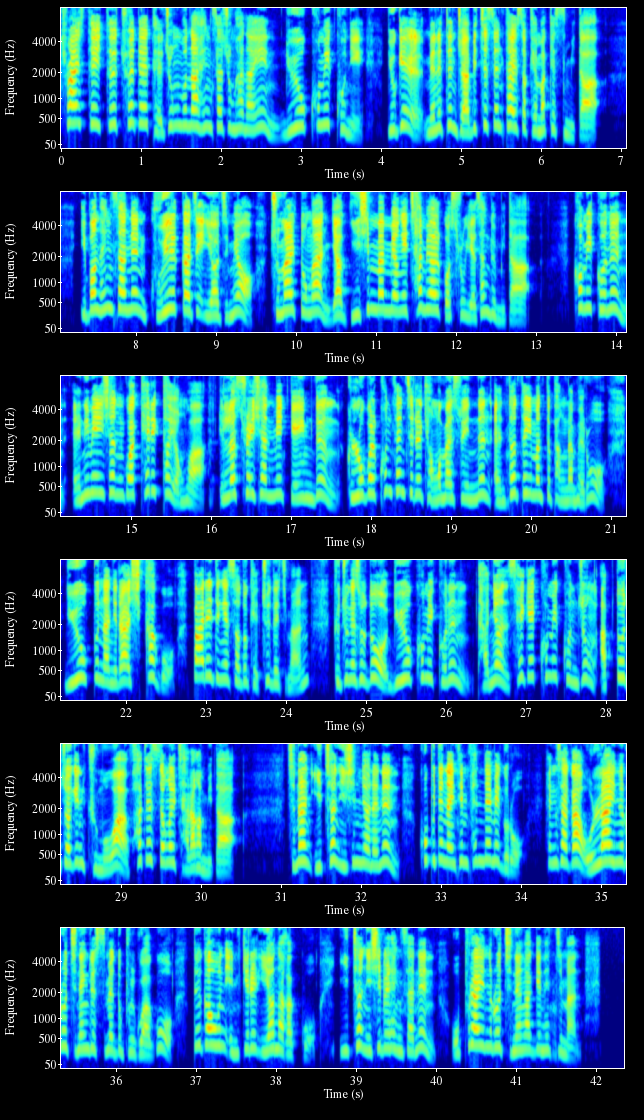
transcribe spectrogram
Tri-state 최대 대중문화 행사 중 하나인 뉴욕 코미콘이 6일 맨해튼 자비츠 센터에서 개막했습니다. 이번 행사는 9일까지 이어지며 주말 동안 약 20만 명이 참여할 것으로 예상됩니다. 코미콘은 애니메이션과 캐릭터 영화, 일러스트레이션 및 게임 등 글로벌 콘텐츠를 경험할 수 있는 엔터테인먼트 박람회로 뉴욕뿐 아니라 시카고, 파리 등에서도 개최되지만 그 중에서도 뉴욕 코미콘은 단연 세계 코미콘 중 압도적인 규모와 화제성을 자랑합니다. 지난 2020년에는 코비드-19 팬데믹으로 행사가 온라인으로 진행됐음에도 불구하고 뜨거운 인기를 이어나갔고 2021 행사는 오프라인으로 진행하긴 했지만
